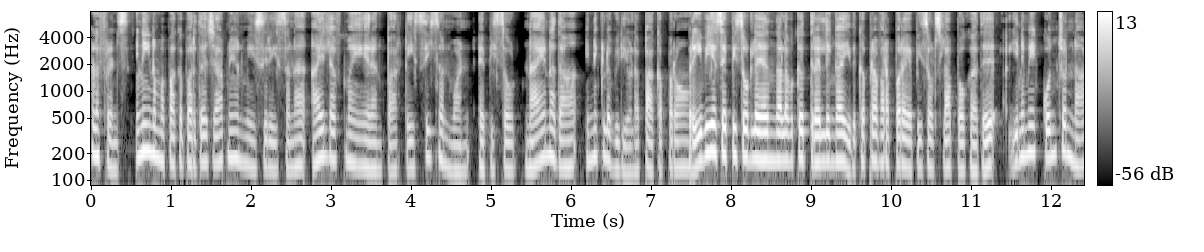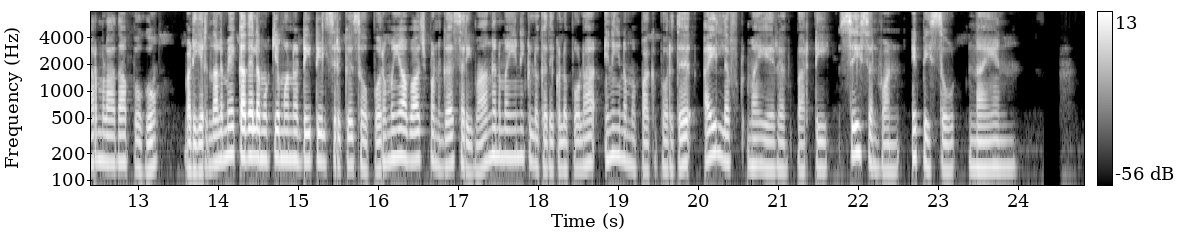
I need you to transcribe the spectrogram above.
Hello friends இன்றைக்கி நம்ம பார்க்க போகிறது ஜாப்னியன் மீ சீரீஸான ஐ லவ் மை ஏரங் பார்ட்டி சீசன் ஒன் எபிசோட் நயனை தான் இன்னைக்குள்ள வீடியோவில் பார்க்க போகிறோம் ப்ரீவியஸ் எபிசோடில் இருந்த அளவுக்கு த்ரில்லிங்காக இதுக்கப்புறம் வரப்போகிற எபிசோட்ஸ்லாம் போகாது. இனிமேல் கொஞ்சம் நார்மலாக தான் போகும். பட் இருந்தாலுமே கதையில் முக்கியமான டீட்டெயில்ஸ் இருக்குது ஸோ பொறுமையாக வாட்ச் பண்ணுங்கள் சரி வாங்க நம்ம இன்னைக்குள்ள கதைக்குள்ளே போகலாம் இன்றைக்கி நம்ம பார்க்க போகிறது I left my ஏரங் party season one episode nine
